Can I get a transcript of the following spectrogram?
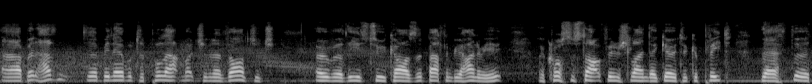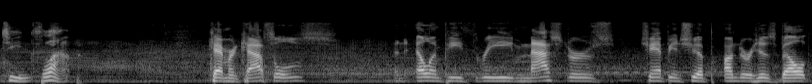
uh, but hasn't uh, been able to pull out much of an advantage over these two cars that battling behind him. Across the start finish line, they go to complete their 13th lap. Cameron Cassels, an LMP3 Masters Championship under his belt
